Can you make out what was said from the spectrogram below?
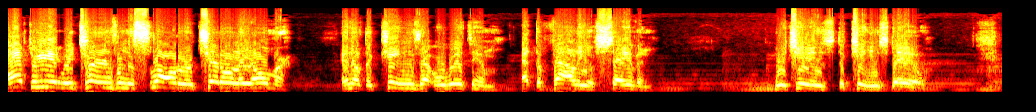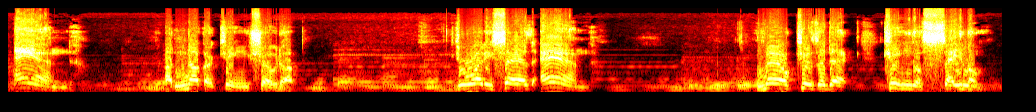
After he had returned from the slaughter of Chedorlaomer and of the kings that were with him at the valley of Shaveh, which is the king's dale. And another king showed up. Do what he says, and Melchizedek, king of Salem,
